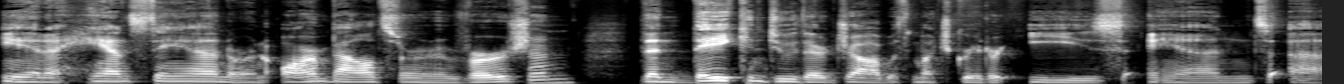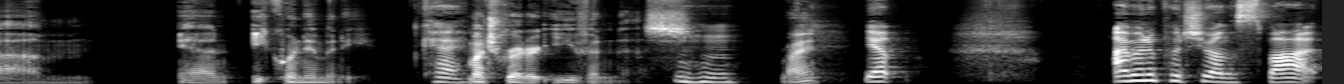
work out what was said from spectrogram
in a handstand or an arm balance or an inversion, then they can do their job with much greater ease and um, and equanimity, Okay. much greater evenness, hmm right? Yep. I'm going to put you on the spot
